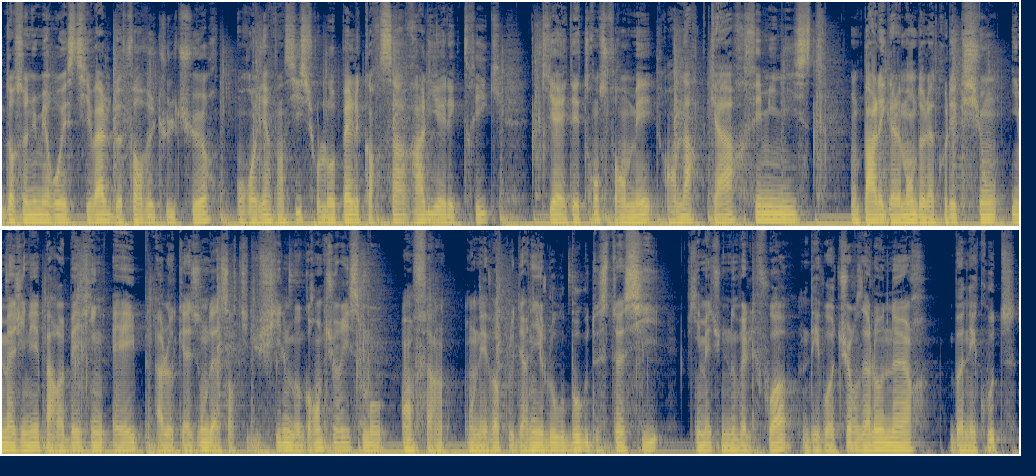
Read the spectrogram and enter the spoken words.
Dans ce numéro estival de Forve Culture, on revient ainsi sur l'Opel Corsa Rallye électrique qui a été transformé en art car féministe. On parle également de la collection imaginée par Baking Ape à l'occasion de la sortie du film Gran Turismo. Enfin, on évoque le dernier lookbook de Stussy qui met une nouvelle fois des voitures à l'honneur. Bonne écoute.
